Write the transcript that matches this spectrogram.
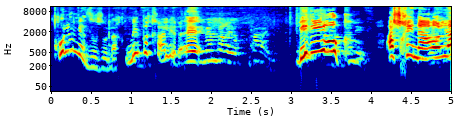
כולם יזוזו לך. מי בכלל יראה? בדיוק. השכינה עולה.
